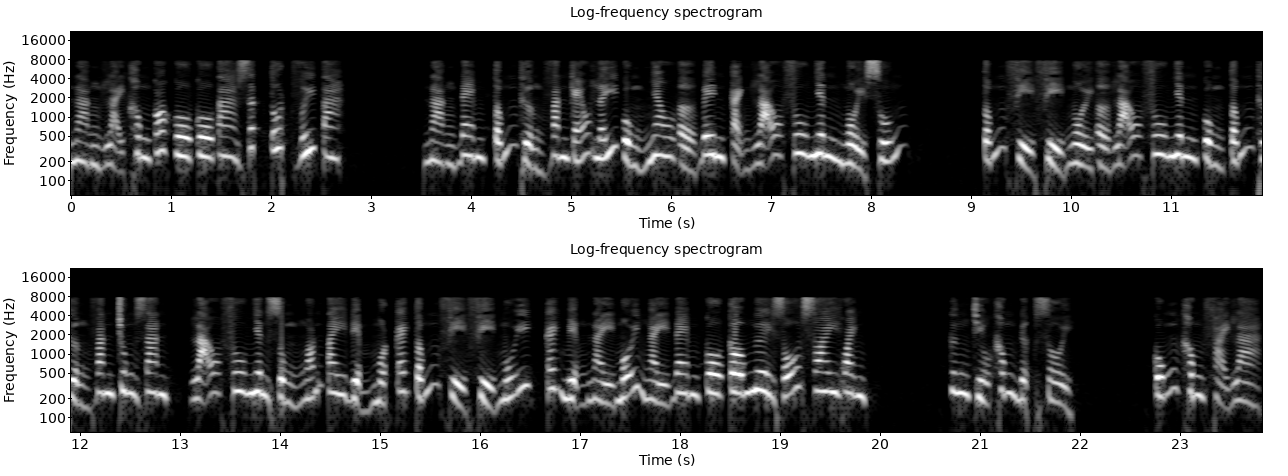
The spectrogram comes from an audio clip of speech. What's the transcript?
Nàng lại không có cô cô ta rất tốt với ta. Nàng đem Tống Thường Văn kéo lấy cùng nhau ở bên cạnh lão phu nhân ngồi xuống. Tống phỉ phỉ ngồi ở lão phu nhân cùng tống thường văn trung gian, lão phu nhân dùng ngón tay điểm một cái tống phỉ phỉ mũi, cái miệng này mỗi ngày đem cô cô ngươi dỗ xoay quanh. Cưng chiều không được rồi. Cũng không phải là.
